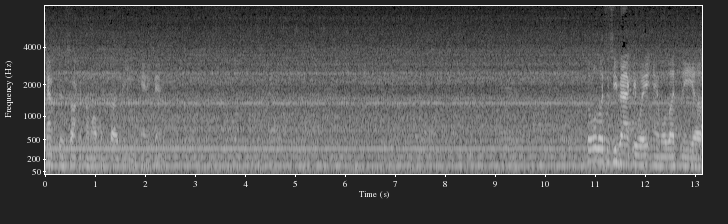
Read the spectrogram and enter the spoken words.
See that the temperature is starting to come up inside the ante-chamber. So we'll let this evacuate and we'll let the, uh,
